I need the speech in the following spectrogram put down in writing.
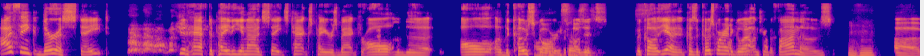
I think their estate should have to pay the United States taxpayers back for all of the all of the Coast All the Guard because it's because yeah because the Coast Guard had to go out and try to find those hmm uh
